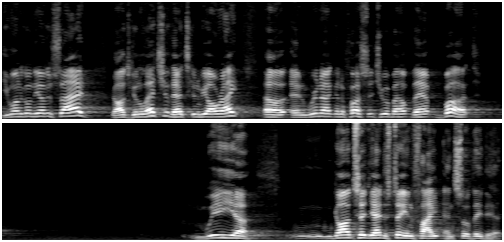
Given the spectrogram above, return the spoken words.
you want to go on the other side? God's going to let you. That's going to be all right. Uh, and we're not going to fuss at you about that. But we, uh, God said you had to stay and fight, and so they did.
